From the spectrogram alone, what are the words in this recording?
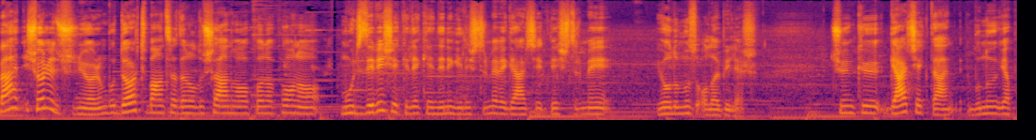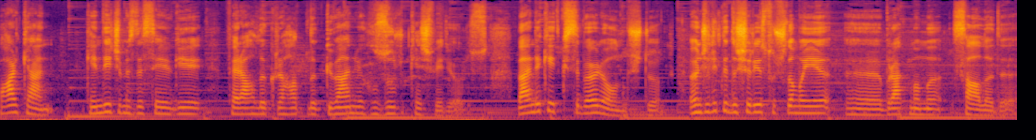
Ben şöyle düşünüyorum. Bu dört mantradan oluşan Ho'oponopono mucizevi şekilde kendini geliştirme ve gerçekleştirme yolumuz olabilir. Çünkü gerçekten bunu yaparken kendi içimizde sevgi, ferahlık, rahatlık, güven ve huzur keşfediyoruz. Bendeki etkisi böyle olmuştu. Öncelikle dışarıyı suçlamayı e, bırakmamı sağladı.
